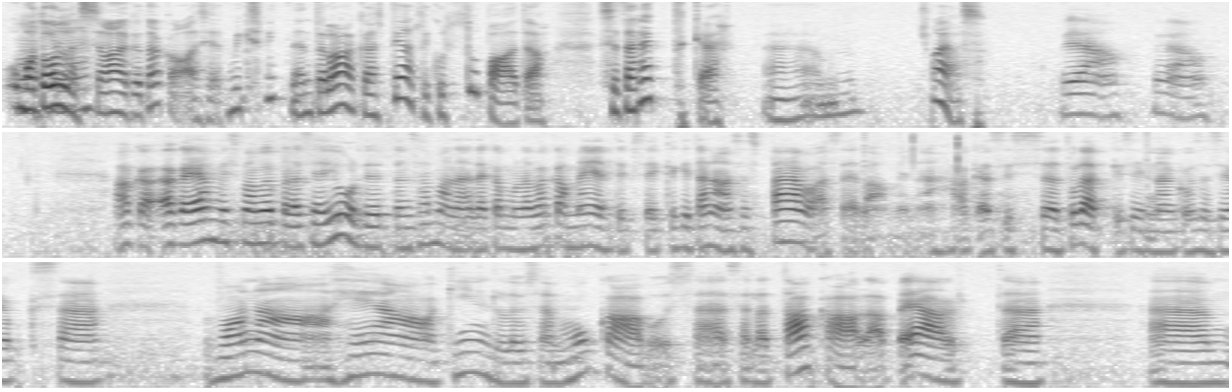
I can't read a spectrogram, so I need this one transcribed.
oma tollesse uh -huh. aega tagasi, et miks mitte endale aeg-ajalt teadlikult lubada seda retke ähm, ajas. ja, ja aga, aga jah, mis ma võib-olla siia juurde ütlen, samal ajal ega mulle väga meeldib see ikkagi tänases päevas elamine, aga siis tulebki siin nagu see siukse äh, vana hea kindluse, mugavuse selle tagala pealt ähm,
